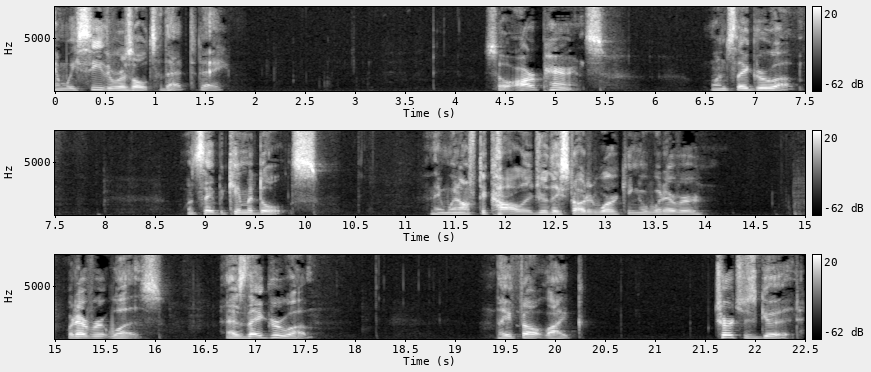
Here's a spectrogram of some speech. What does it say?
And we see the results of that today. So, our parents, once they grew up, once they became adults, and they went off to college or they started working or whatever whatever it was as they grew up they felt like church is good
